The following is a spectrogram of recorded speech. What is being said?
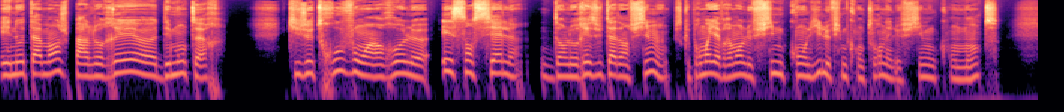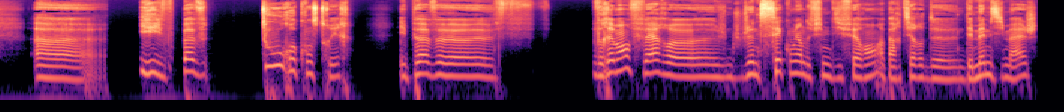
et notamment, je parlerai euh, des monteurs, qui je trouve ont un rôle essentiel dans le résultat d'un film, parce que pour moi, il y a vraiment le film qu'on lit, le film qu'on tourne et le film qu'on monte. Euh, ils peuvent tout reconstruire. Ils peuvent euh, vraiment faire euh, je ne sais combien de films différents à partir de, des mêmes images.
